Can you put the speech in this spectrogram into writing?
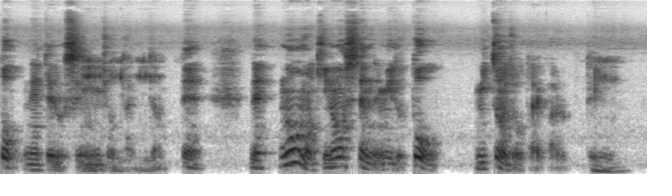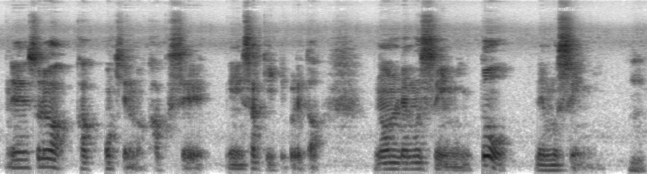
と寝てる睡眠状態ってあって、で、脳の機能視点で見ると、3つの状態があるってういう。んで、それはか起きてるのは覚醒。でさっき言ってくれた、ノンレム睡眠とレム睡眠。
